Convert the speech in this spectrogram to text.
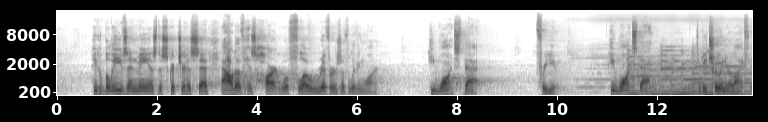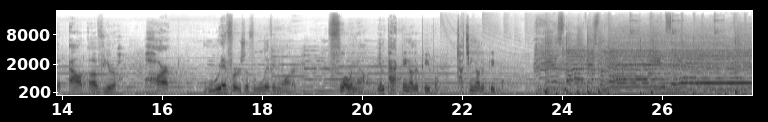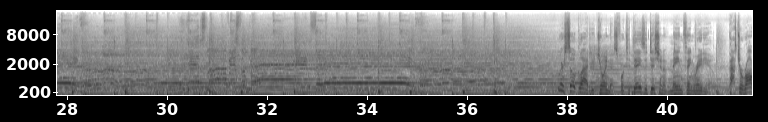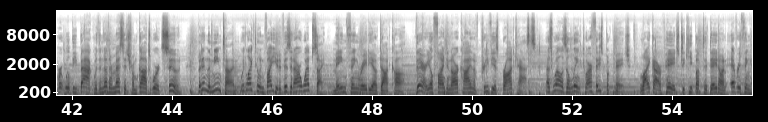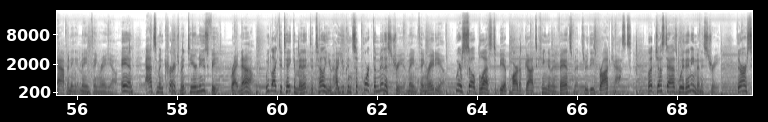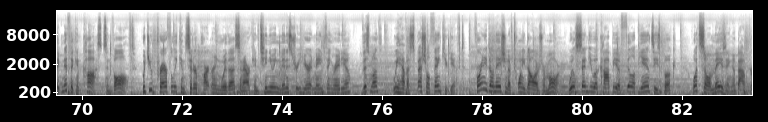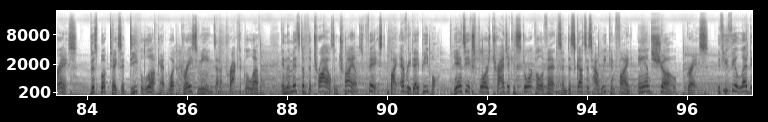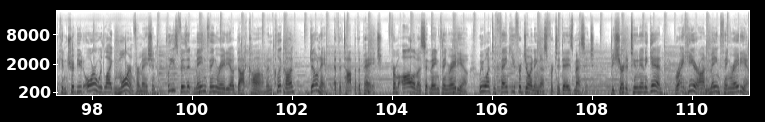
He who believes in me, as the scripture has said, out of his heart will flow rivers of living water. He wants that for you. He wants that to be true in your life, that out of your heart, rivers of living water flowing out, impacting other people, touching other people. His love is the main thing. His love is the main thing. We're so glad you joined us for today's edition of Main Thing Radio. Pastor Robert will be back with another message from God's Word soon. But in the meantime, we'd like to invite you to visit our website, mainthingradio.com. There you'll find an archive of previous broadcasts, as well as a link to our Facebook page. Like our page to keep up to date on everything happening at Main Thing Radio, and add some encouragement to your newsfeed. Right now, we'd like to take a minute to tell you how you can support the ministry of Main Thing Radio. We're so blessed to be a part of God's kingdom advancement through these broadcasts. But just as with any ministry, there are significant costs involved. Would you prayerfully consider partnering with us in our continuing ministry here at Main Thing Radio? This month, we have a special thank you gift. For any donation of $20 or more, we'll send you a copy of Philip Yancey's book, What's So Amazing About Grace. This book takes a deep look at what grace means at a practical level in the midst of the trials and triumphs faced by everyday people. Yancey explores tragic historical events and discusses how we can find and show grace. If you feel led to contribute or would like more information, please visit mainthingradio.com and click on Donate at the top of the page. From all of us at Main Thing Radio, we want to thank you for joining us for today's message. Be sure to tune in again right here on Main Thing Radio.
